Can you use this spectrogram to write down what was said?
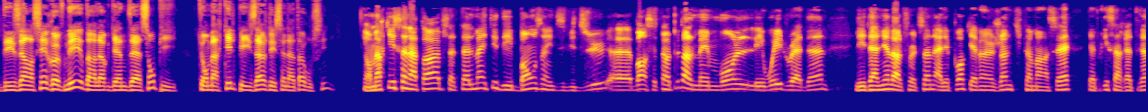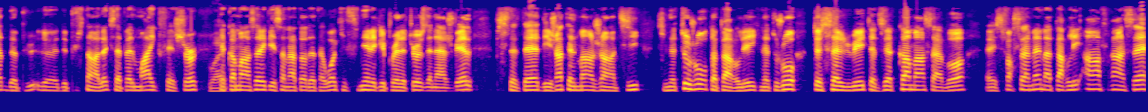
des anciens revenir dans l'organisation puis qui ont marqué le paysage des sénateurs aussi. Ils ont marqué sénateurs, puis ça a tellement été des bons individus. Euh, bon, c'est un peu dans le même moule, les Wade Redden, les Daniel Alfredson. À l'époque, il y avait un jeune qui commençait, qui a pris sa retraite depuis, depuis ce temps-là, qui s'appelle Mike Fisher, qui a commencé avec les sénateurs d'Ottawa, qui finit avec les Predators de Nashville. Puis c'était des gens tellement gentils qui venaient toujours te parler, qui venaient toujours te saluer, te dire comment ça va. Euh, ils se forçaient même à parler en français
